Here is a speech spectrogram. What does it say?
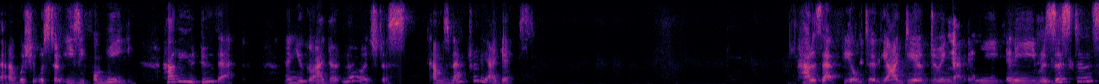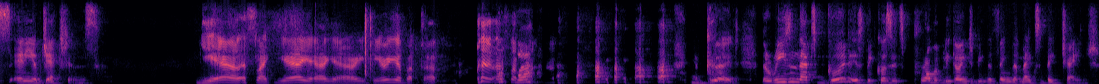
that. I wish it was so easy for me. How do you do that? And you go, I don't know. It's just comes naturally, I guess. How does that feel to the idea of doing that? Any any resistance? Any objections? Yeah, it's like yeah, yeah, yeah. I hear you, but that, not. good. The reason that's good is because it's probably going to be the thing that makes a big change.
